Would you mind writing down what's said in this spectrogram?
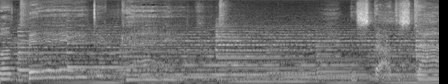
wat beter kijkt en staat te staan.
